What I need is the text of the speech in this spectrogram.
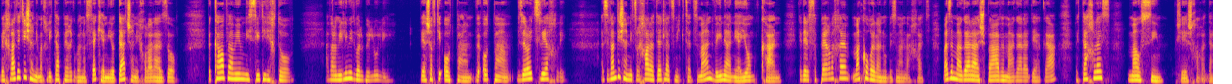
והחלטתי שאני מקליטה פרק בנושא, כי אני יודעת שאני יכולה לעזור. וכמה פעמים ניסיתי לכתוב, אבל המילים התבלבלו לי. וישבתי עוד פעם ועוד פעם, וזה לא הצליח לי. אז הבנתי שאני צריכה לתת לעצמי קצת זמן, והנה אני היום כאן, כדי לספר לכם מה קורה לנו בזמן לחץ, מה זה מעגל ההשפעה ומעגל הדאגה, ותכלס, מה עושים כשיש חרדה.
